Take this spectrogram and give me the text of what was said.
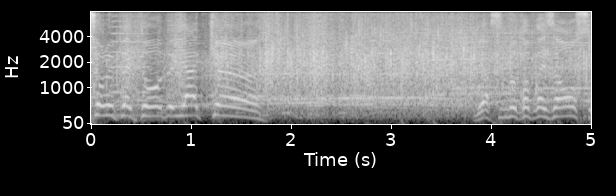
sur le plateau de Yak. Merci de votre présence.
